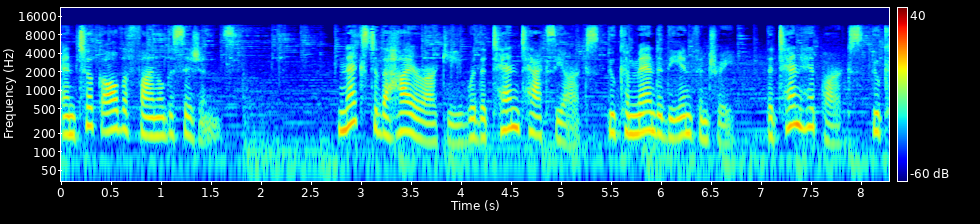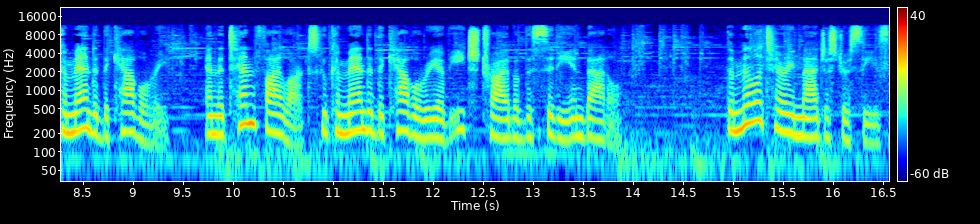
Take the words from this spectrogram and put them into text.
and took all the final decisions. Next to the hierarchy were the ten taxiarchs who commanded the infantry, the ten hipparchs who commanded the cavalry, and the ten phylarchs who commanded the cavalry of each tribe of the city in battle. The military magistracies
